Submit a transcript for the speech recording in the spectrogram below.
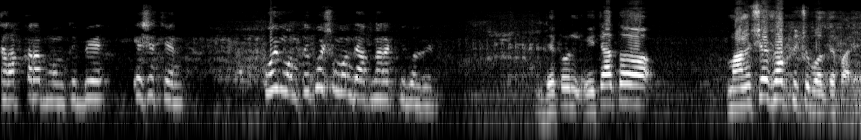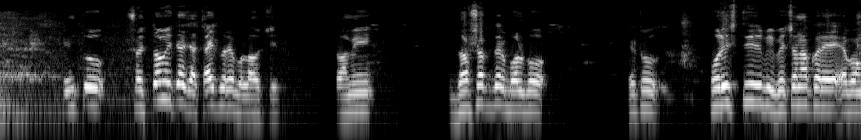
খারাপ খারাপ মন্তব্যে এসেছেন। ওই মন্তব্য সম্বন্ধে আপনারা কি বলবেন? দেখুন, এটা তো মানুষের সব কিছু বলতে পারে, কিন্তু সত্যমিতা যাচাই করে বলা উচিত। তো আমি দর্শকদের বলব, একটু পরিস্থিতির বিবেচনা করে এবং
